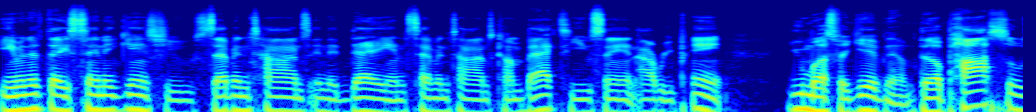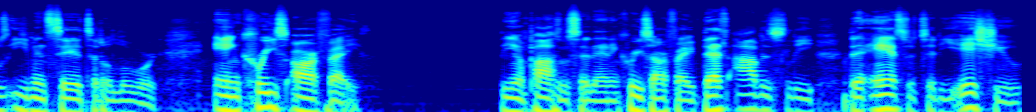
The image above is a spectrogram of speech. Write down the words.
Even if they sin against you seven times in a day and seven times come back to you saying, I repent, you must forgive them. The apostles even said to the Lord, Increase our faith. The apostles said that, increase our faith. That's obviously the answer to the issue.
